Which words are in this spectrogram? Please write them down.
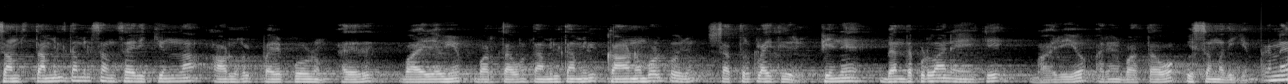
സം തമ്മിൽ തമ്മിൽ സംസാരിക്കുന്ന ആളുകൾ പലപ്പോഴും അതായത് ഭാര്യയും ഭർത്താവും തമ്മിൽ തമ്മിൽ കാണുമ്പോൾ പോലും ശത്രുക്കളായി തീരും. പിന്നെ ബന്ധപ്പെടുവാനായിട്ട് ഭാര്യയോ അല്ലെങ്കിൽ ഭർത്താവോ വിസമ്മതിക്കും. അങ്ങനെ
